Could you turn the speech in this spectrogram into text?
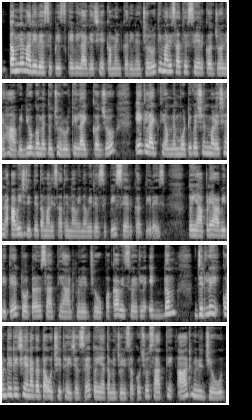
તમને મારી રેસિપીસ કેવી લાગે છે કમેન્ટ કરીને જરૂરથી મારી સાથે શેર કરજો અને હા વીડિયો ગમે તો જરૂરથી લાઇક કરજો. એક લાઇકથી અમને મોટિવેશન મળે છે અને આવી જ રીતે તમારી સાથે નવી નવી રેસિપી શેર કરતી રહીશ. તો અહીંયા આપણે આવી રીતે ટોટલ સાતથી આઠ મિનિટ જેવું પકાવીશું એટલે એકદમ જેટલી ક્વોન્ટિટી છે એના કરતાં ઓછી થઈ જશે. તો અહીંયા તમે જોઈ શકો છો સાતથી આઠ મિનિટ જેવું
